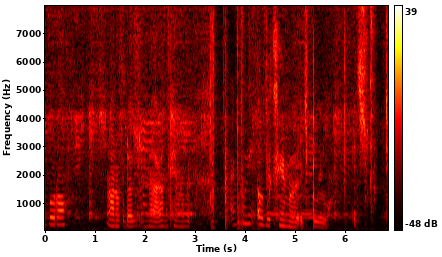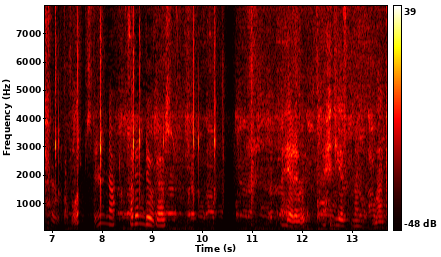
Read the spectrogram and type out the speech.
purple at all? I don't know if it does or not on the camera, but every other oh, camera it's blue. It's terrible. Whoops, didn't knock. I didn't do it, guys. I hit it. With, I hit you guys with my leg.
